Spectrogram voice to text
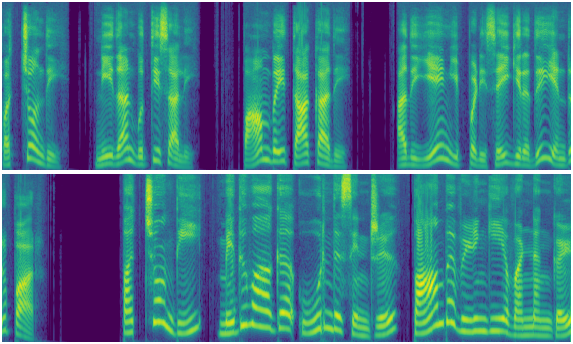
பச்சோந்தி நீதான் புத்திசாலி. பாம்பை தாக்காதே. அது ஏன் இப்படி செய்கிறது என்று பார். பச்சோந்தி மெதுவாக ஊர்ந்து சென்று பாம்பு விழுங்கிய வண்ணங்கள்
